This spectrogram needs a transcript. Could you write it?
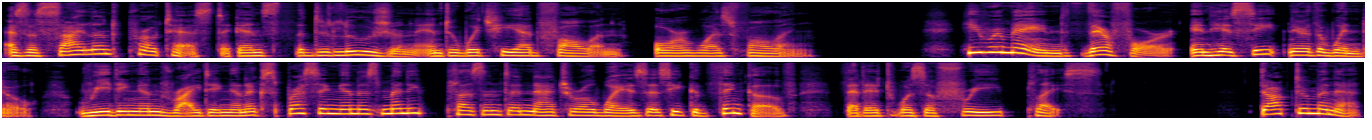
as a silent protest against the delusion into which he had fallen or was falling. He remained, therefore, in his seat near the window, reading and writing and expressing in as many pleasant and natural ways as he could think of that it was a free place. Dr. Manette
